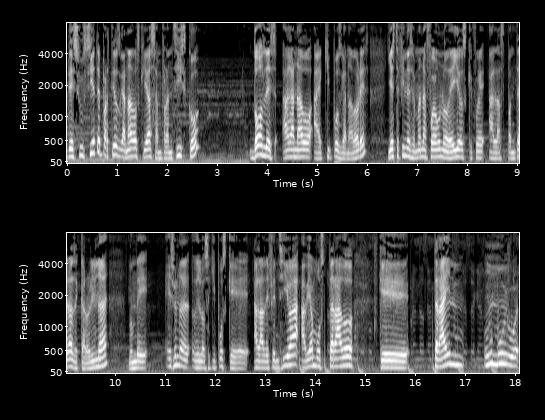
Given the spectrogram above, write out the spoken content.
de sus siete partidos ganados que lleva San Francisco, dos les ha ganado a equipos ganadores y este fin de semana fue a uno de ellos que fue a las Panteras de Carolina donde es uno de los equipos que a la defensiva había mostrado que traen un muy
